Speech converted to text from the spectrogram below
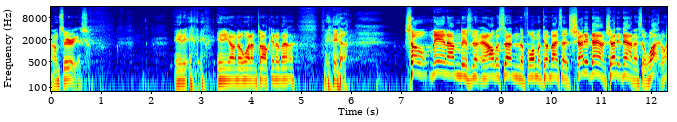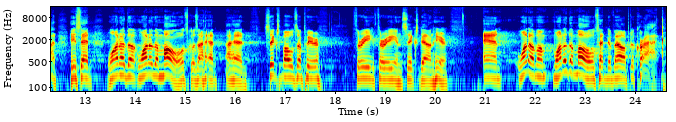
I'm serious. Any, any y'all know what I'm talking about? yeah. So, man, I'm busy, and all of a sudden the foreman come by and said, "Shut it down, shut it down." I said, "What? What?" He said, "One of the one of the molds, because I had I had six bowls up here, three, three, and six down here, and one of them, one of the molds had developed a crack.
